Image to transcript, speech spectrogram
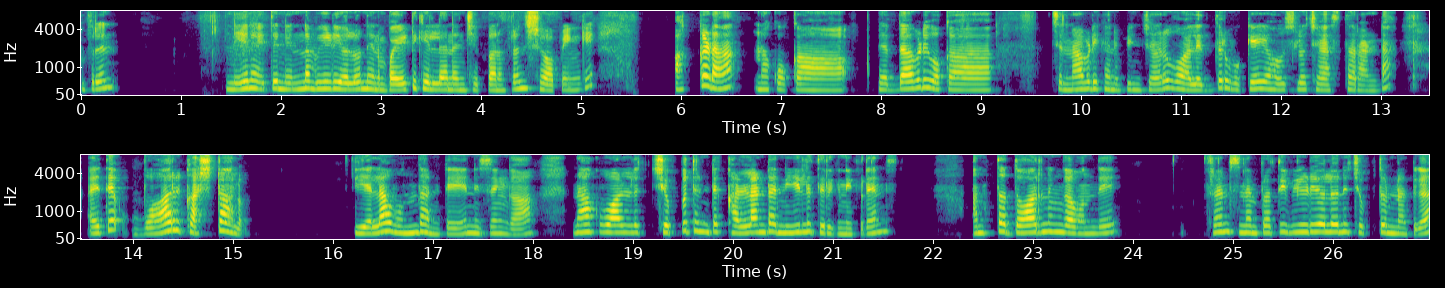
ఫ్రెండ్ నేనైతే నిన్న వీడియోలో నేను బయటికి వెళ్ళానని చెప్పాను ఫ్రెండ్స్ షాపింగ్కి. అక్కడ నాకు ఒక పెద్దావిడి ఒక చిన్నావిడి కనిపించారు. వాళ్ళిద్దరు ఒకే హౌస్లో చేస్తారంట. అయితే వారి కష్టాలు ఎలా ఉందంటే నిజంగా నాకు వాళ్ళు చెప్పు తింటే కళ్ళంట నీళ్ళు తిరిగినాయి ఫ్రెండ్స్. అంత దారుణంగా ఉంది. ఫ్రెండ్స్ నేను ప్రతి వీడియోలోని చెప్తున్నట్టుగా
